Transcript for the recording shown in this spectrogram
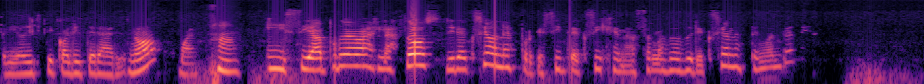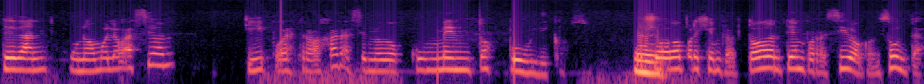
periodístico literario, ¿no? Bueno. Y si apruebas las dos direcciones, porque sí te exigen hacer las dos direcciones, tengo entendido, te dan una homologación y puedes trabajar haciendo documentos públicos. Mm. Yo, por ejemplo, todo el tiempo recibo consultas,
